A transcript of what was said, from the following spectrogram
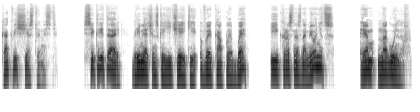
как вещественность. Секретарь Гремячинской ячейки ВКПБ и краснознаменец М. Нагульнов.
